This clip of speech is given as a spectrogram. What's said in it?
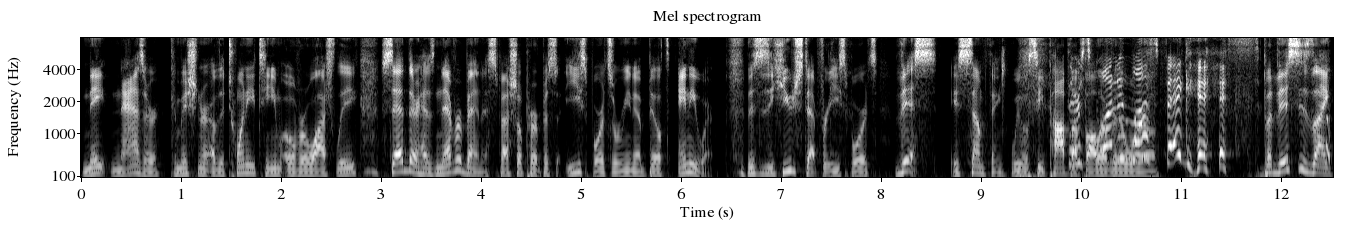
Nate Nanzer, commissioner of the 20 team Overwatch League, said there has never been a special purpose esports arena built anywhere. This is a huge step for esports. This is something we will see pop There's up all over the in world. Las Vegas. But this is like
